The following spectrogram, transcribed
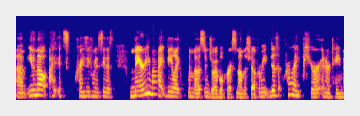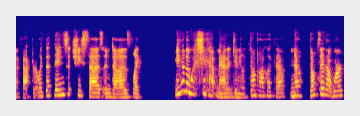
Um, even though I, it's crazy for me to see this, Mary might be like the most enjoyable person on the show for me, just from a pure entertainment factor. Like the things that she says and does, like even the way she got mad at Jennie, like, don't talk like that. No, don't say that word.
